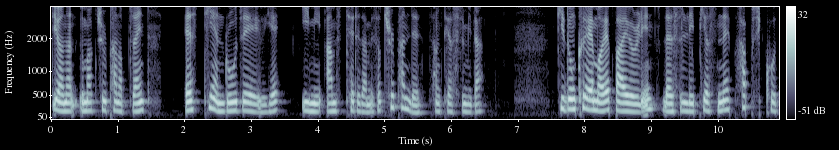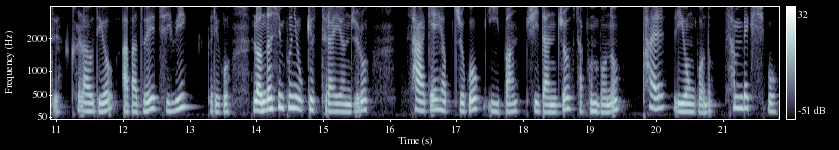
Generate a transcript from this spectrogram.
뛰어난 음악 출판업자인 에스티엔 로제에 의해 이미 암스테르담에서 출판된 상태였습니다. 기돈 크레머의 바이올린, 레슬리 피어슨의 하프시코드, 클라우디오 아바도의 지휘, 그리고 런던 심포니 오케스트라의 연주로 사계 협주곡 2번 G단조 작품 번호 8 리용 번호 315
